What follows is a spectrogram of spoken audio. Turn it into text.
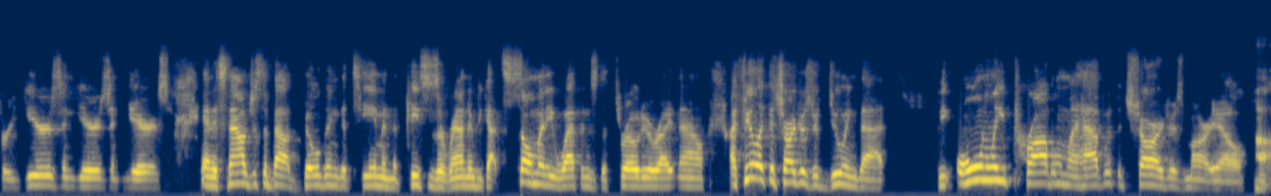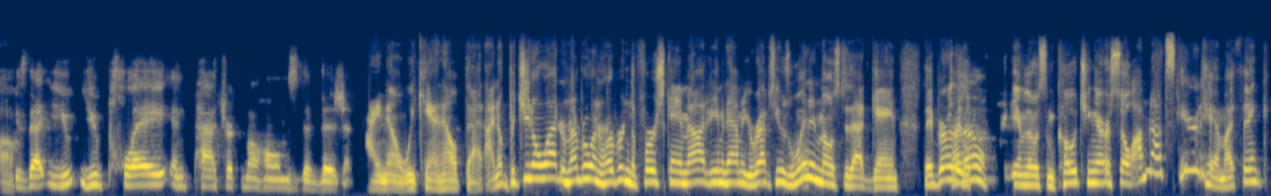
for years and years and years. And it's now just about building the team and the pieces around him. You've got so many weapons to throw to right now. I feel like the Chargers are doing that the only problem I have with the Chargers, Mario, Uh-oh. is that you you play in Patrick Mahomes' division. I know we can't help that. I know, but you know what? Remember when Herbert in the first game out, he didn't even have any reps. He was winning most of that game. They barely won the game. There was some coaching error, so I'm not scared of him. I think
